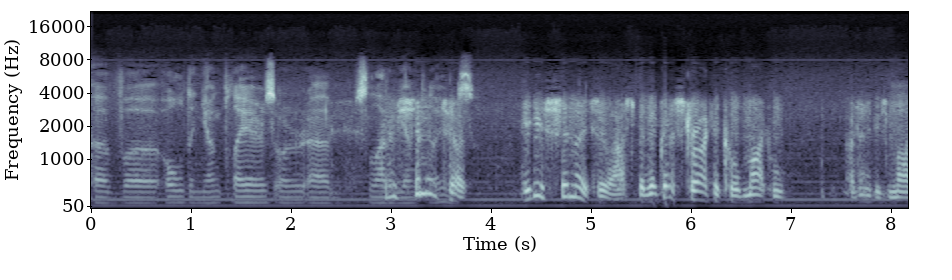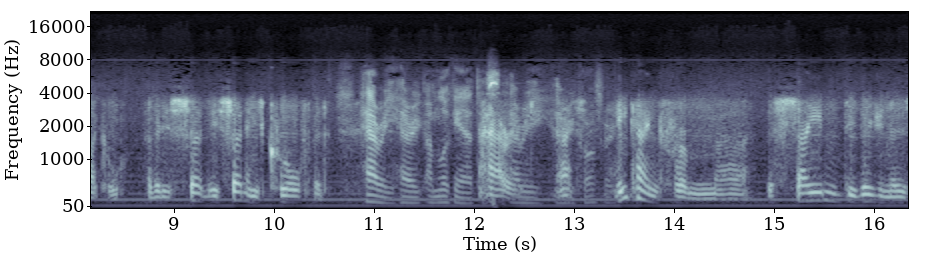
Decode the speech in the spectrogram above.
of uh, old and young players, or um, just a lot of young similar to players? It is similar to us, but they've got a striker called Michael. I don't know if it's Michael, but it's certainly his surname is Crawford. Harry, Harry. I'm looking at this. Harry. Harry, Harry Crawford. He came from uh, the same division as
